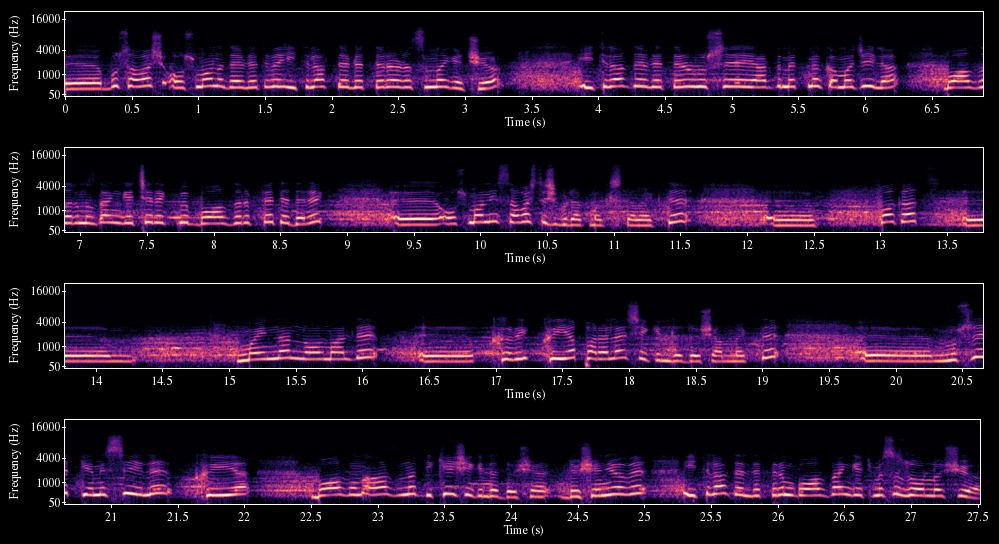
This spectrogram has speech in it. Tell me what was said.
Ee, bu savaş Osmanlı Devleti ve İtilaf Devletleri arasında geçiyor. İtilaf Devletleri Rusya'ya yardım etmek amacıyla boğazlarımızdan geçerek ve boğazları fethederek e, Osmanlı'yı savaş dışı bırakmak istemekte. E, fakat e, mayınlar normalde e, kırı- kıyıya paralel şekilde döşenmekte. E, Nusret gemisi ile kıyıya boğazın ağzına dikey şekilde döşe- döşeniyor ve İtilaf devletlerinin boğazdan geçmesi zorlaşıyor.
